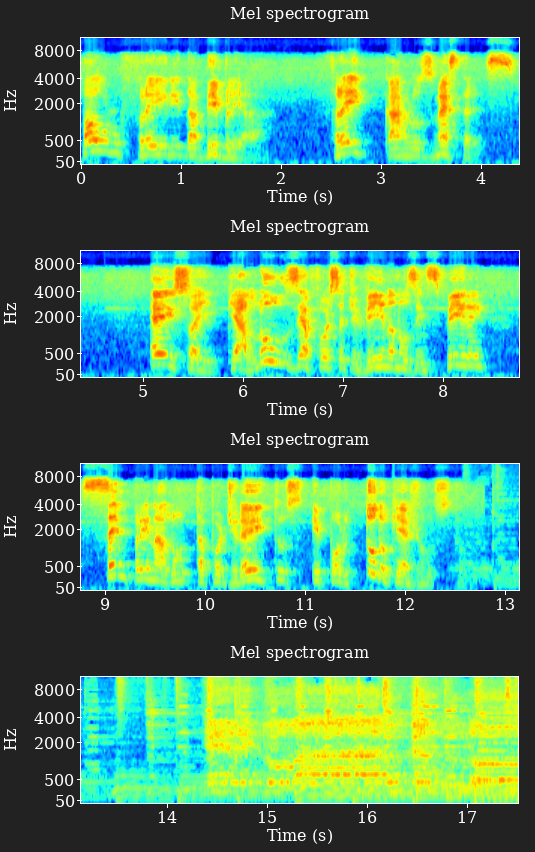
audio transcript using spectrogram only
Paulo Freire da Bíblia, Frei Carlos Mestres. É isso aí, que a luz e a força divina nos inspirem sempre na luta por direitos e por tudo que é justo. Quero entoar um canto novo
